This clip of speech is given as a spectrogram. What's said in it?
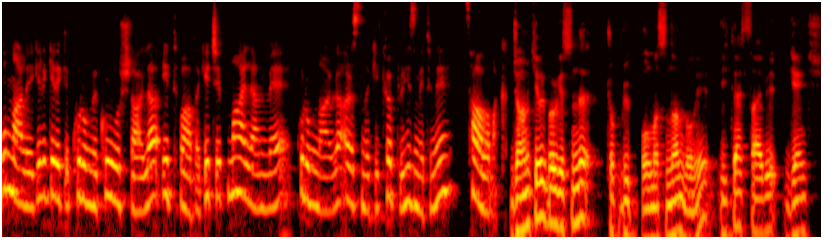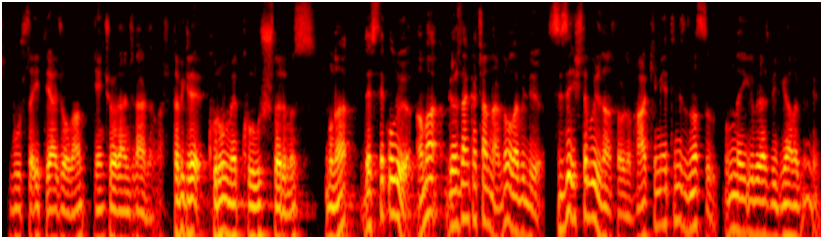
Bunlarla ilgili gerekli kurum ve kuruluşlarla irtibata geçip mahallem ve kurumlarla arasındaki köprü hizmetini sağlamak. Cami Kebir bölgesinde çok büyük olmasından dolayı ihtiyaç sahibi genç, bursa ihtiyacı olan genç öğrenciler de var. Tabii ki de kurum ve kuruluşlarımız buna destek oluyor ama gözden kaçanlar da olabiliyor. Size işte bu yüzden sordum. Hakimiyetiniz nasıl? Bununla ilgili biraz bilgi alabilir miyim?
